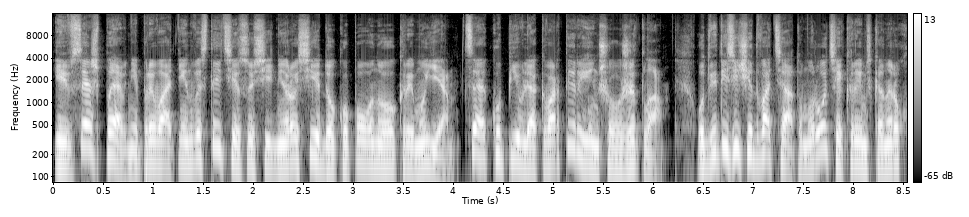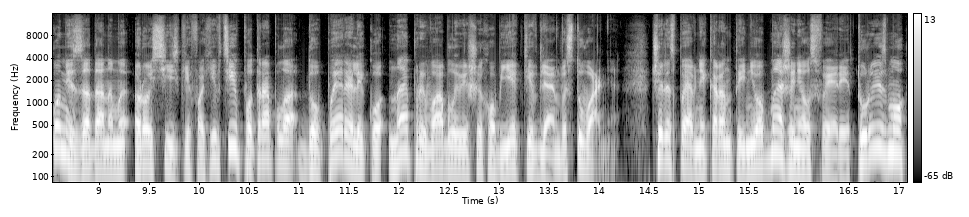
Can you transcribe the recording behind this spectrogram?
І все ж певні приватні інвестиції сусідньої Росії до окупованого Криму є. Це купівля квартир і іншого житла у 2020 році. Кримська нерухомість, за даними російських фахівців, потрапила до переліку найпривабливіших об'єктів для інвестування. Через певні карантинні обмеження у сфері туризму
